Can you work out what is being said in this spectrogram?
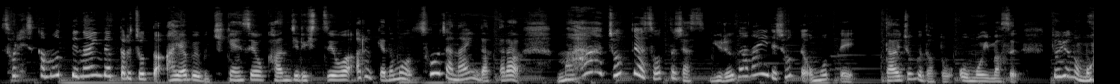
それしか持ってないんだったらちょっと危ぶむ危険性を感じる必要はあるけども、そうじゃないんだったら、まあ、ちょっとやそっとじゃ揺るがないでしょって思って大丈夫だと思います。というのも、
